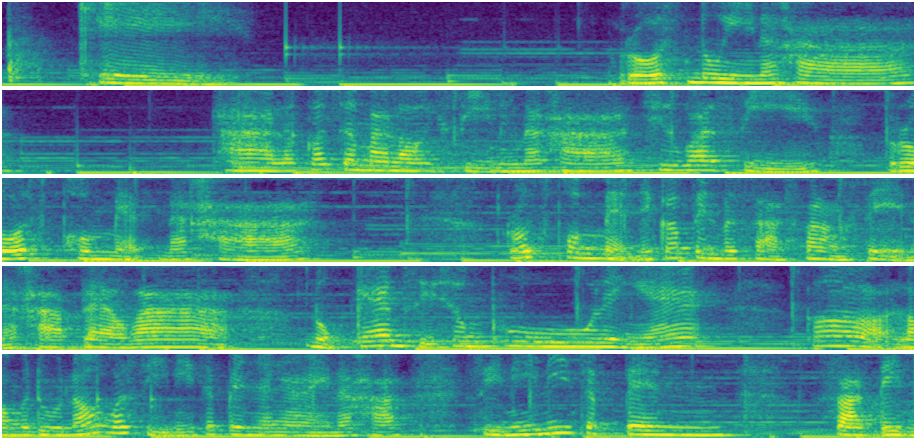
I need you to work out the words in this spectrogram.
โอเค โรสนุยนะคะ ค่ะ แล้วก็จะมาลองอีกสีหนึ่งนะคะ ชื่อว่าสีโรสพอมเมดนะคะ รสพอมเมดนี่ยก็เป็นภาษาฝรั่งเศสนะคะ แปลว่า หนกแก้มสีชมพูอะไรเงี้ยก็เรามาดูเนาะว่าสีนี้จะเป็นยังไงนะคะ สีนี้นี่จะเป็นซาติน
